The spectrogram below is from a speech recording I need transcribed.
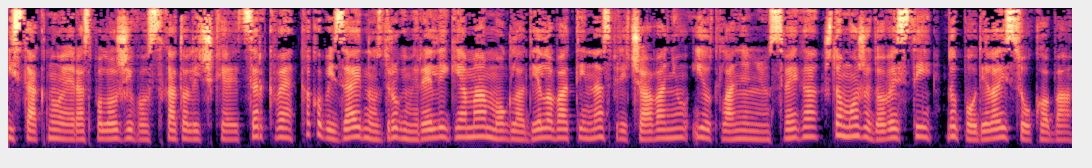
Istaknuo je raspoloživost katoličke crkve kako bi zajedno s drugim religijama mogla djelovati na sprječavanju i otklanjanju svega što može dovesti do podjela i sukoba.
